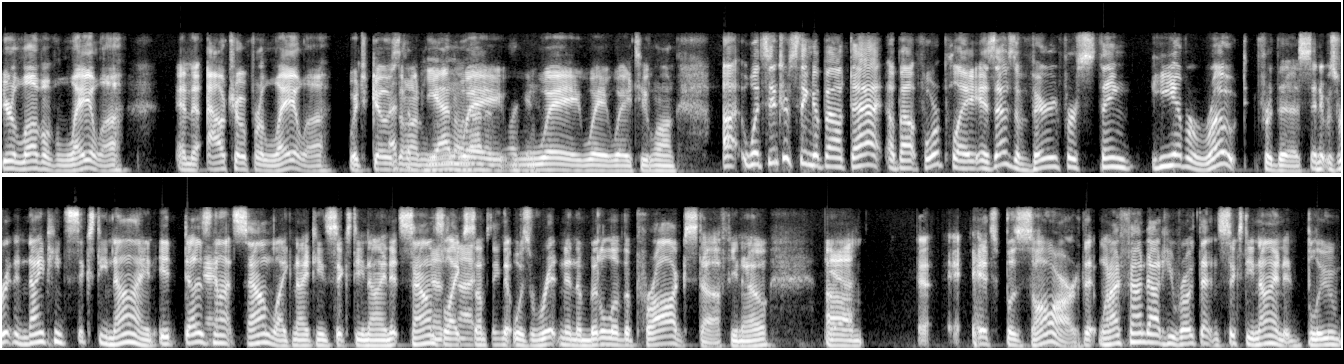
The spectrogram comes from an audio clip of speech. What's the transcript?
your love of Layla and the outro for Layla, which goes That's on piano, way, way, way, way too long. Uh, what's interesting about that, about foreplay, is that was the very first thing he ever wrote for this, and it was written in 1969. It does Yeah. not sound like 1969. It sounds Does like not. something that was written in the middle of the prog stuff, you know. Yeah. Um, it's bizarre that when I found out he wrote that in '69, it blew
